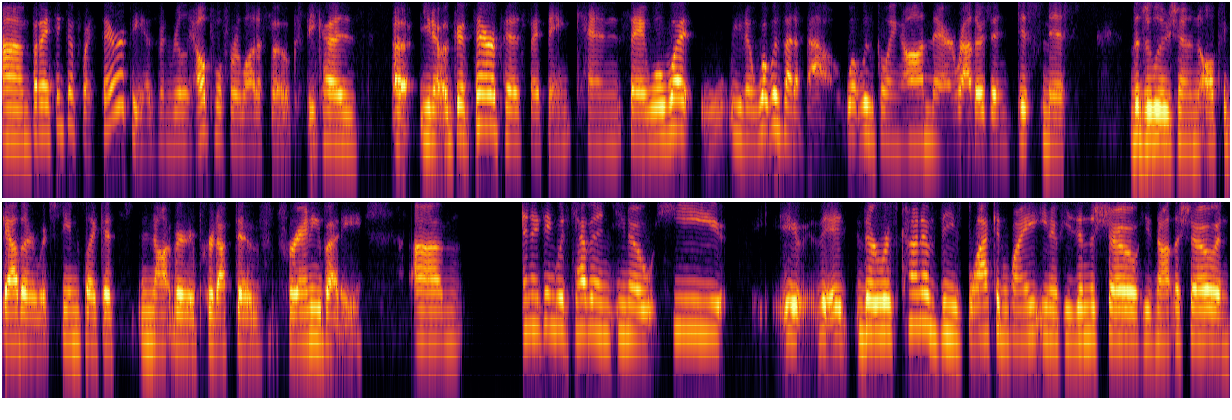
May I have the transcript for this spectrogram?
Um, but I think that's why therapy has been really helpful for a lot of folks because you know, a good therapist, I think, can say, well, what, you know, what was that about? What was going on there rather than dismiss the delusion altogether, which seems like it's not very productive for anybody. Um, and I think with Kevin, you know, he, it, it, there was kind of these black and white, you know, he's in the show, he's not in the show. And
